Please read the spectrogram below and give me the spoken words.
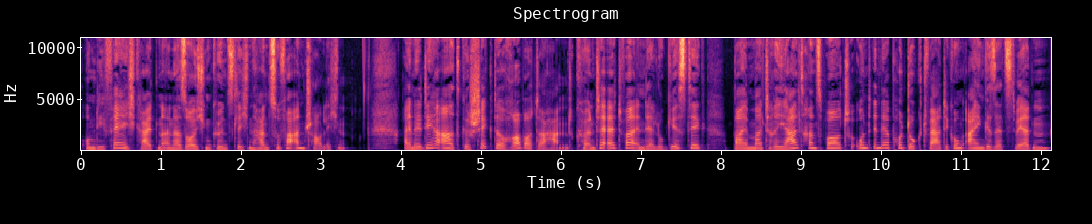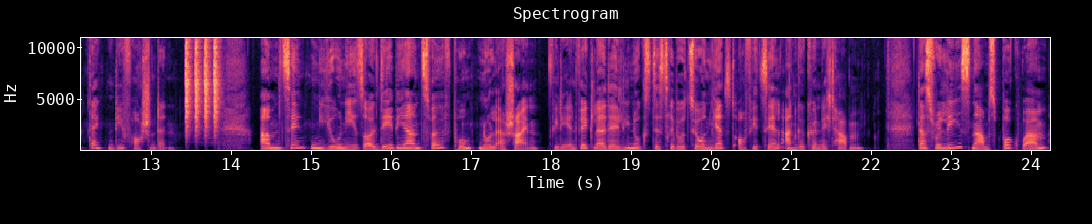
um die Fähigkeiten einer solchen künstlichen Hand zu veranschaulichen. Eine derart geschickte Roboterhand könnte etwa in der Logistik, beim Materialtransport und in der Produktfertigung eingesetzt werden, denken die Forschenden. Am 10. Juni soll Debian 12.0 erscheinen, wie die Entwickler der Linux-Distribution jetzt offiziell angekündigt haben. Das Release namens Bookworm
